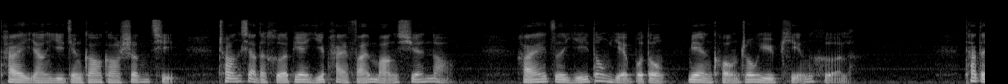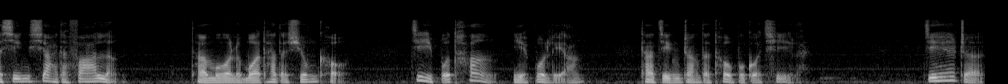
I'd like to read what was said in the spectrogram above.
太阳已经高高升起，窗下的河边一派繁忙喧闹，孩子一动也不动，面孔终于平和了。他的心吓得发冷，他摸了摸他的胸口，既不烫也不凉，他紧张的透不过气来。接着，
